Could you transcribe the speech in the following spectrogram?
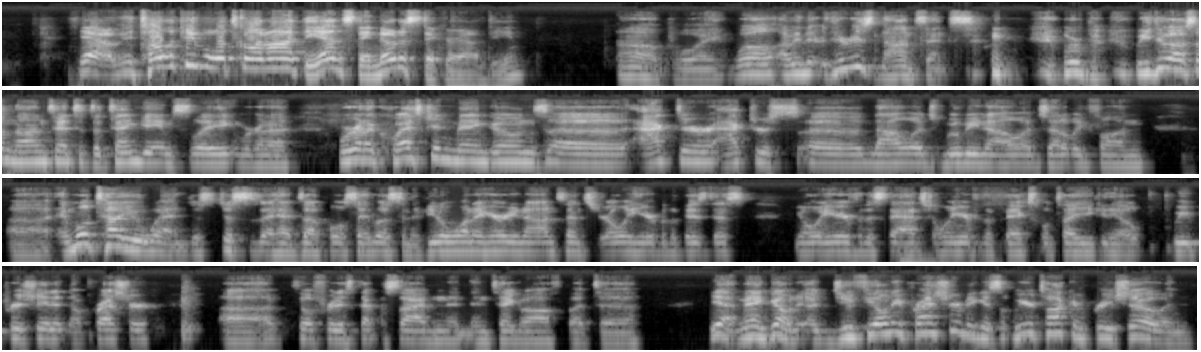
Yeah, I mean, tell the people what's going on at the end so they know to stick around, Dean. Oh boy. Well, I mean, there, there is nonsense. we're we do have some nonsense. It's a ten game slate. We're gonna we're gonna question Mangone's uh, actor actress uh, knowledge, movie knowledge. That'll be fun. Uh, and we'll tell you when. Just just as a heads up, we'll say, listen, if you don't want to hear any nonsense, you're only here for the business. You're only here for the stats. You're only here for the picks. We'll tell you. You know, we appreciate it. No pressure. Uh, feel free to step aside and, and take off. But uh, yeah, man, uh, do you feel any pressure? Because we were talking pre-show, and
